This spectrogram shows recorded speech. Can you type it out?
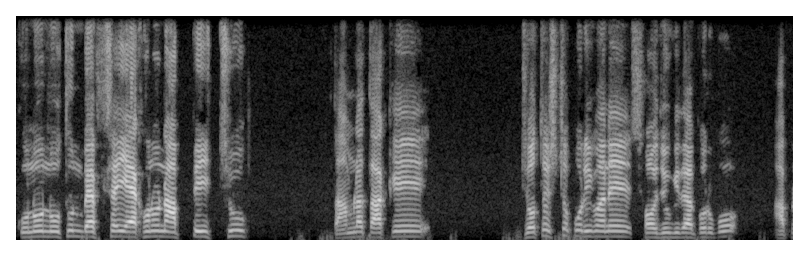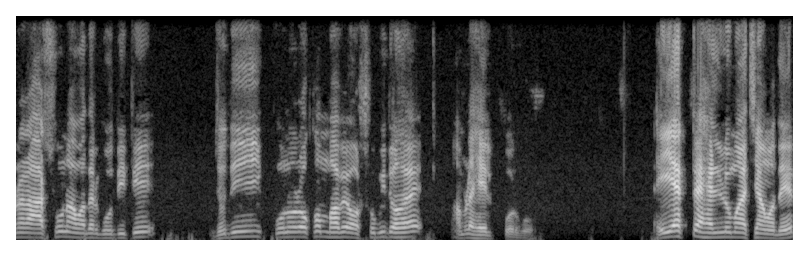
কোনো নতুন ব্যবসায়ী এখনও নামতে ইচ্ছুক তা আমরা তাকে যথেষ্ট পরিমাণে সহযোগিতা করব। আপনারা আসুন আমাদের গদিতে। যদি কোনো রকমভাবে অসুবিধা হয় আমরা হেল্প করব। এই একটা হ্যান্ডলুম আছে আমাদের।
